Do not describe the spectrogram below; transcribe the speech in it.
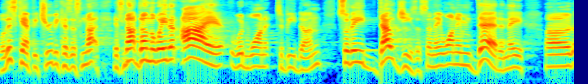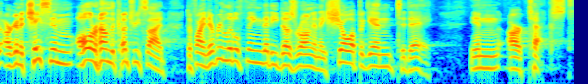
Well, this can't be true because it's not, it's not done the way that I would want it to be done. So they doubt Jesus and they want him dead and they uh, are going to chase him all around the countryside to find every little thing that he does wrong, and they show up again today in our text.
